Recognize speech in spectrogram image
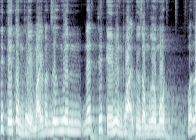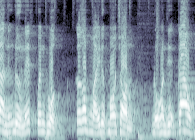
Thiết kế tổng thể máy vẫn giữ nguyên nét thiết kế huyền thoại từ dòng G1 Vẫn là những đường nét quen thuộc. Các góc máy được bo tròn, độ hoàn thiện cao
